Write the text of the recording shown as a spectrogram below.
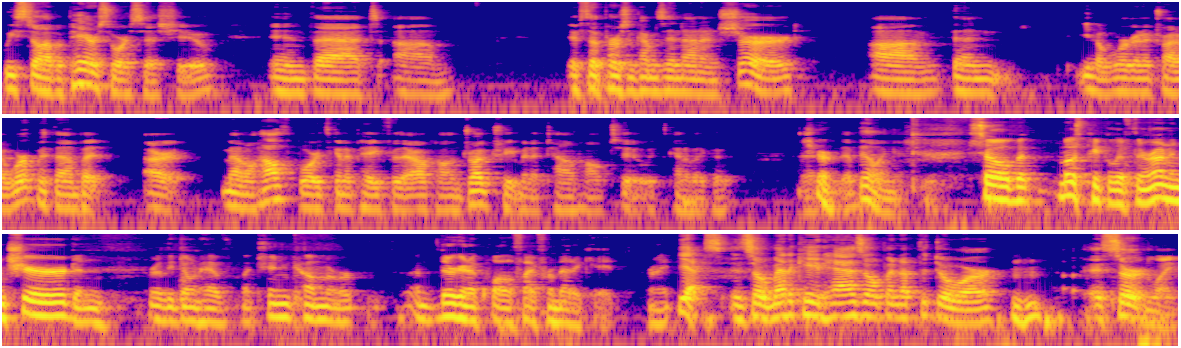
we still have a payer source issue in that um, if the person comes in uninsured, um, then you know we're going to try to work with them, but our mental health board is going to pay for their alcohol and drug treatment at Townhall II. It's kind of like a, sure. a, a billing issue. So, but most people, if they're uninsured and really don't have much income, or they're going to qualify for Medicaid right? Yes, and so Medicaid has opened up the door, mm-hmm. uh, certainly,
